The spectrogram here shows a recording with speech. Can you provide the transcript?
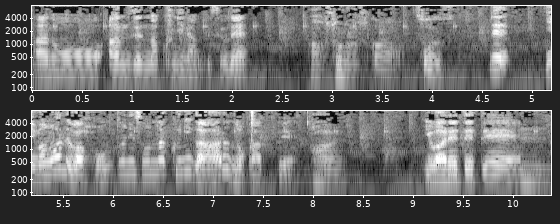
あのー安全な国なんですよね。あ、そうなんですか。そうです。で、今までは本当にそんな国があるのかっては言われてい。てう、ん。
